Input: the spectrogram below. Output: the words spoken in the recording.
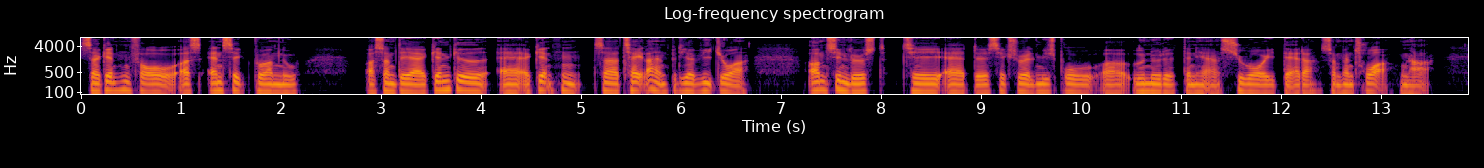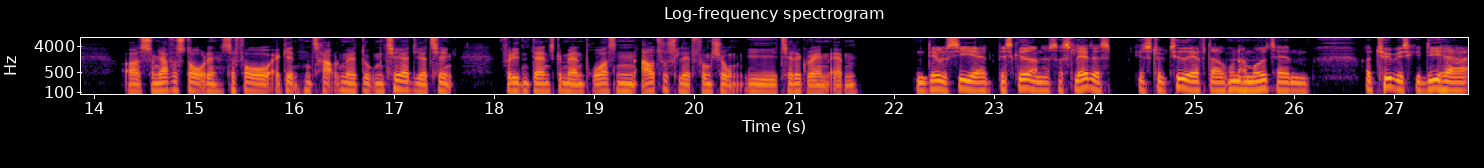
Så agenten får også ansigt på ham nu. Og som det er gengivet af agenten, så taler han på de her videoer om sin lyst til at øh, seksuelt misbruge og udnytte den her syvårige datter, som han tror, hun har. Og som jeg forstår det, så får agenten travlt med at dokumentere de her ting, fordi den danske mand bruger sådan en autoslet-funktion i Telegram-appen. Det vil sige, at beskederne så slettes et stykke tid efter, at hun har modtaget dem. Og typisk i de her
